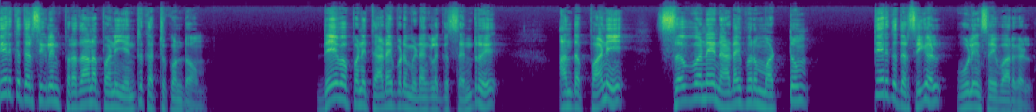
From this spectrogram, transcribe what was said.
தீர்க்கதரிசிகளின் பிரதான பணி என்று கற்றுக்கொண்டோம். தேவ பணி தடைப்படும் இடங்களுக்கு சென்று அந்த பணி செவ்வனே நடைபெறும் மட்டும் தீர்க்கதரிசிகள் ஊழியம் செய்வார்கள்.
